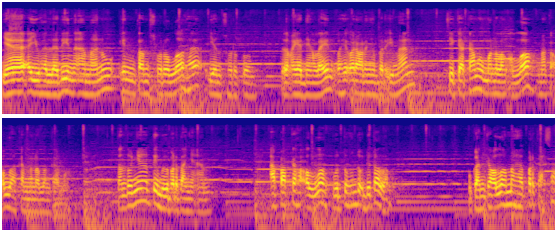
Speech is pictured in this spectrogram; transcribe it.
Ya ayyuhalladzina amanu in tansurullaha yansurkum. Dalam ayat yang lain, wahai orang-orang yang beriman, jika kamu menolong Allah, maka Allah akan menolong kamu. Tentunya timbul pertanyaan, apakah Allah butuh untuk ditolong? Bukankah Allah Maha Perkasa?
